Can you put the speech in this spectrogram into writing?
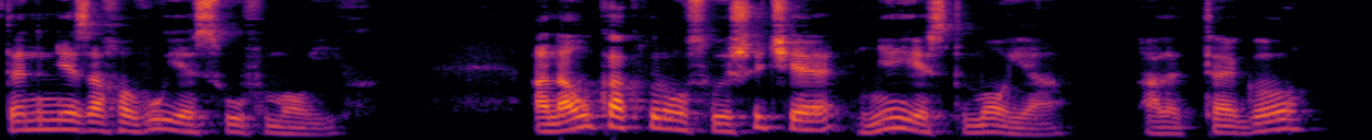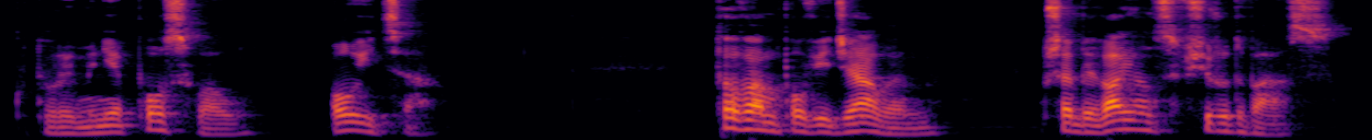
ten nie zachowuje słów moich. A nauka, którą słyszycie, nie jest moja, ale tego, który mnie posłał, Ojca. To wam powiedziałem, przebywając wśród was.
